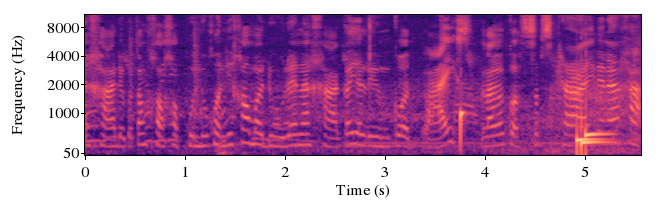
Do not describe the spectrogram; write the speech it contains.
นะคะเดี๋ยวก็ต้องขอขอบคุณทุกคนที่เข้ามาดูด้วยนะคะ ก็อย่าลืมกดไลค์แล้วก็กด subscribe ด้วยนะคะ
